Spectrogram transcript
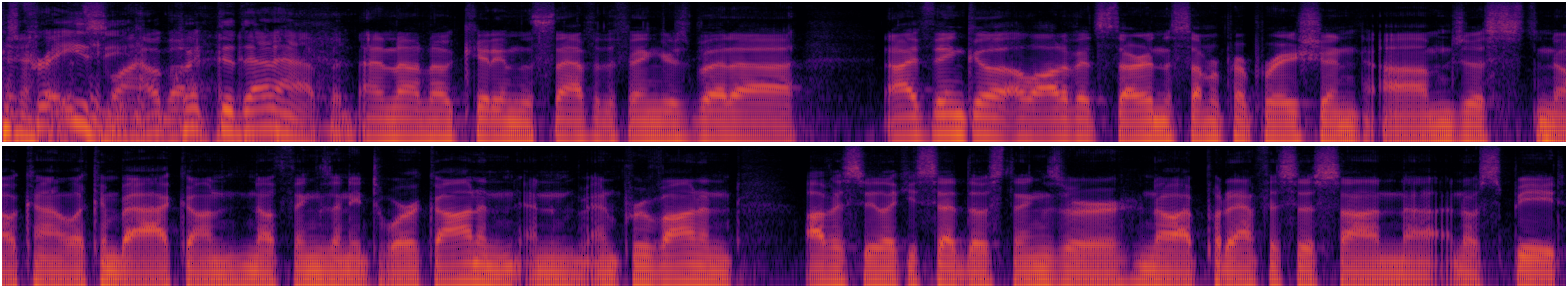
It's crazy. How quick did that happen? I know, no kidding. The snap of the fingers, but uh, I think a, a lot of it started in the summer preparation. Um, just you know, kind of looking back on you know things I need to work on and, and, improve on, and obviously, like you said, those things were you know I put emphasis on uh, no speed.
